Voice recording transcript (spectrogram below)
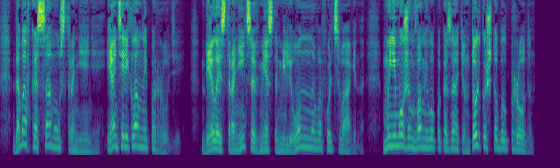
— добавка самоустранения и антирекламной пародии. Белая страница вместо миллионного «Фольксвагена». Мы не можем вам его показать, он только что был продан.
